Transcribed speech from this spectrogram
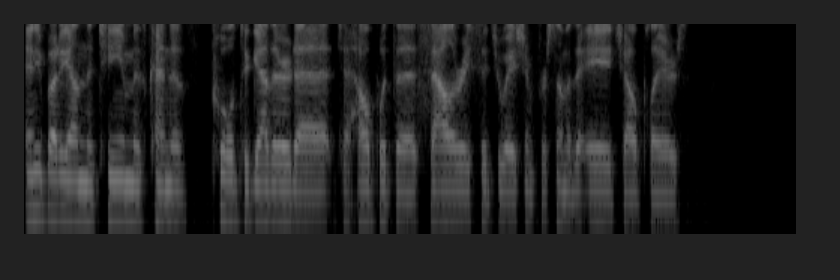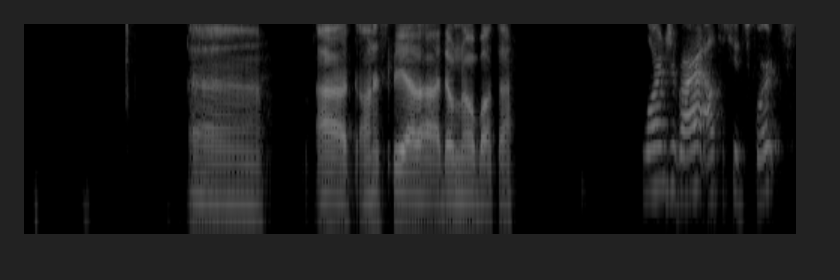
anybody on the team is kind of pulled together to, to help with the salary situation for some of the AHL players. Uh, uh, honestly, I, I don't know about that. Lauren Jabara, Altitude Sports.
